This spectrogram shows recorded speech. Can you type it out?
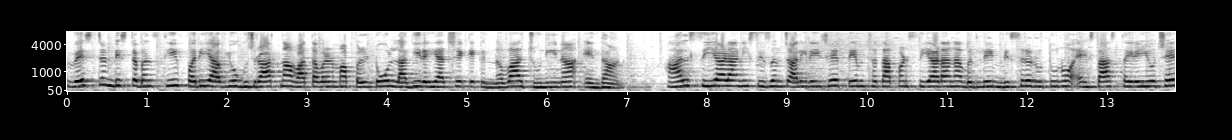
વેસ્ટર્ન ડિસ્ટર્બન્સથી ફરી આવ્યો ગુજરાતના વાતાવરણમાં પલટો લાગી રહ્યા છે કે નવા જૂનીના એંધાણ. હાલ શિયાળાની સિઝન ચાલી રહી છે, તેમ છતાં પણ શિયાળાના બદલે મિશ્ર ઋતુનો અહેસાસ થઈ રહ્યો છે.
